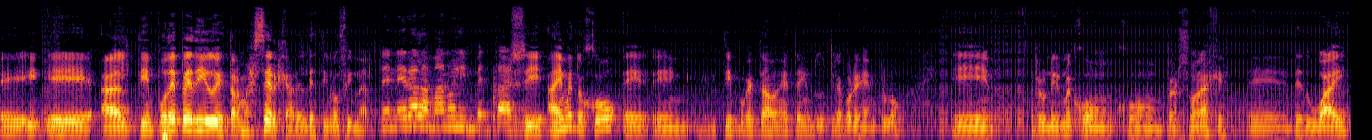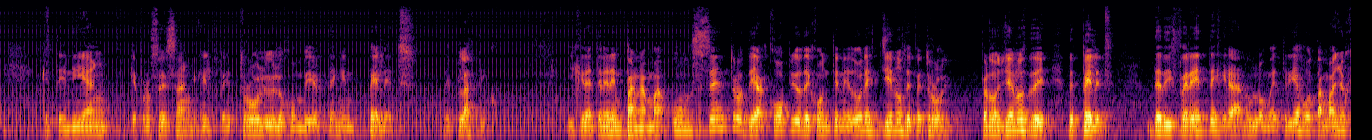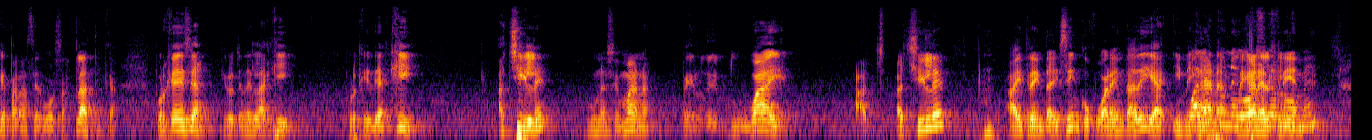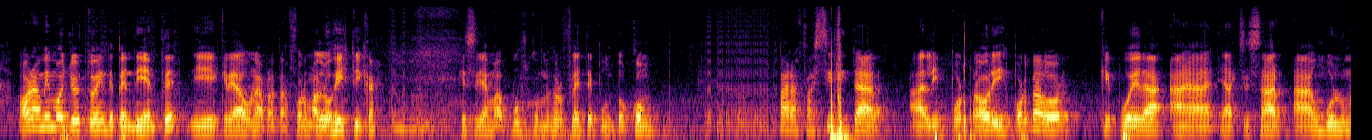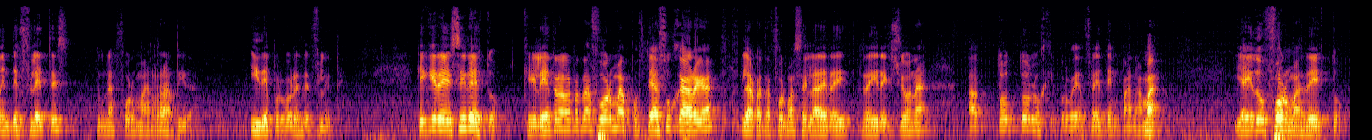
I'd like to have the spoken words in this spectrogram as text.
eh, eh, al tiempo de pedido y estar más cerca del destino final. Tener a la mano el inventario. Sí, a mí me tocó, eh, en el tiempo que estaba en esta industria, por ejemplo, eh, reunirme con, con personas que, eh, de Dubái que tenían, que procesan el petróleo y lo convierten en pellets de plástico. Y querían tener en Panamá un centro de acopio de contenedores llenos de petróleo, perdón, llenos de, de pellets de diferentes granulometrías o tamaños que para hacer bolsas plásticas. ¿Por qué decían? Quiero tenerla aquí. Porque de aquí a Chile es una semana, pero de Dubái a, Ch- a Chile hay 35, 40 días y me ¿Cuál es gana, me gana el cliente. Rommel? Ahora mismo yo estoy independiente y he creado una plataforma logística que se llama buscomejorflete.com para facilitar al importador y exportador que pueda a- accesar a un volumen de fletes de una forma rápida y de proveedores de flete. ¿Qué quiere decir esto? Que le entra a la plataforma, postea su carga y la plataforma se la re- redirecciona a todos los que proveen flete en Panamá. Y hay dos formas de esto.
